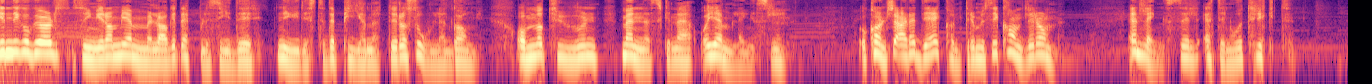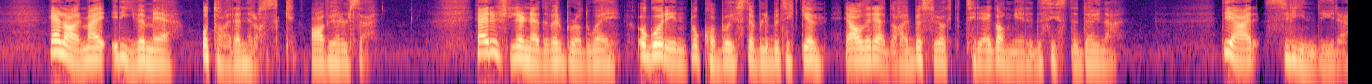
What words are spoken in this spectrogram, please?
Indigo Girls synger om hjemmelaget eplesider, nyristede peanøtter og solnedgang. Om naturen, menneskene og hjemlengselen. Og kanskje er det det countrymusikk handler om. En lengsel etter noe trygt. Jeg lar meg rive med og tar en rask avgjørelse. Jeg rusler nedover Broadway og går inn på cowboystøvlebutikken jeg allerede har besøkt tre ganger det siste døgnet. De er svindyre.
